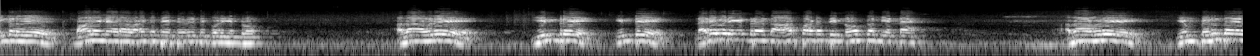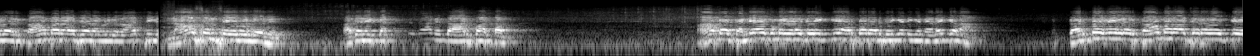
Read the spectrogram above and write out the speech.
எங்களது மாலை நேர வணக்கத்தை தெரிவித்துக் கொள்கின்றோம். அதாவது இன்று இன்று நடைபெறுகின்ற இந்த ஆர்ப்பாட்டத்தின் நோக்கம் என்ன? அதாவது எம் பெருந்தலைவர் காமராஜர் அவர்கள் ஆட்சி நாசம் செய்துள்ளது. அதனை கண்டுதான் இந்த ஆர்ப்பாட்டம். ஆமா கன்னியாகுமரி நடக்குது இங்கே ஏற்பாடு நடத்துறீங்க நீங்க நினைக்கலாம். கர்ம வீரர் காமராஜர் அவருக்கு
